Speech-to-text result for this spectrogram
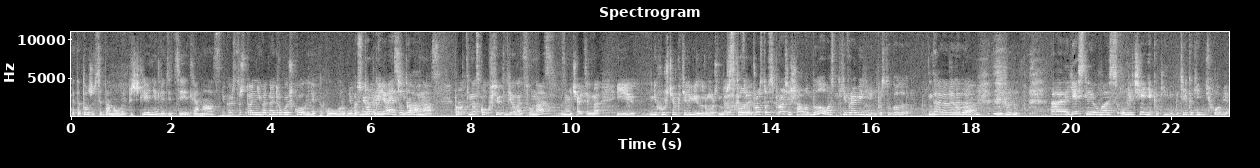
это тоже всегда новые впечатления для детей, для нас. Мне кажется, что ни в одной другой школе нет такого уровня вот мероприятий, нету, как да. у нас. Просто насколько все это делается у нас замечательно и не хуже, чем по телевизору, можно даже Просто, сказать. просто спросишь, а вот было у вас Евровидение? Просто в глаза так. Да, да, да, да, да. Есть ли у вас увлечения какие-нибудь или какие-нибудь хобби?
